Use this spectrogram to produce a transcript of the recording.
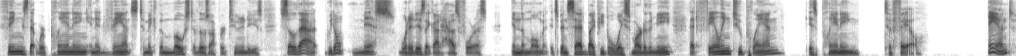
things that we're planning in advance to make the most of those opportunities so that we don't miss what it is that God has for us in the moment. It's been said by people way smarter than me that failing to plan is planning to fail. And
